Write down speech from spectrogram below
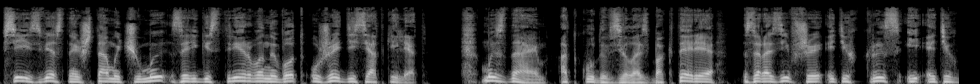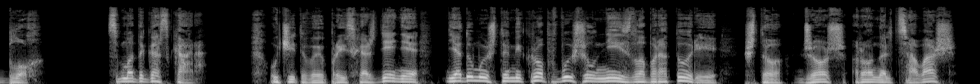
все известные штаммы чумы зарегистрированы вот уже десятки лет. Мы знаем, откуда взялась бактерия, заразившая этих крыс и этих блох. С Мадагаскара. Учитывая происхождение, я думаю, что микроб вышел не из лаборатории, что Джош Рональд Саваш,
